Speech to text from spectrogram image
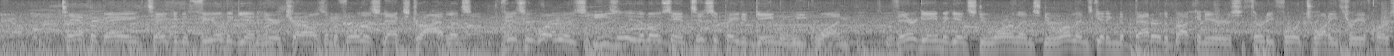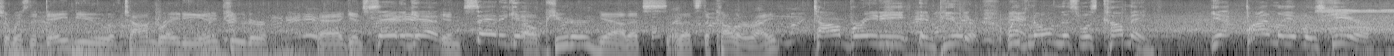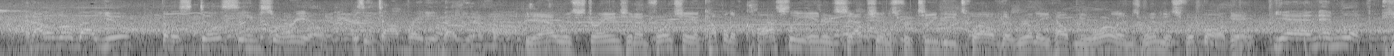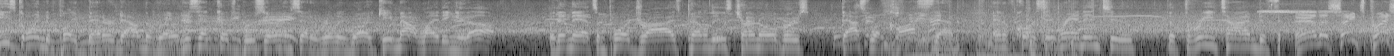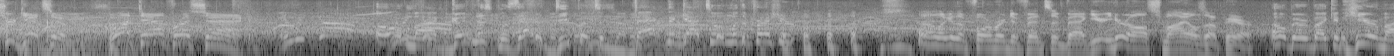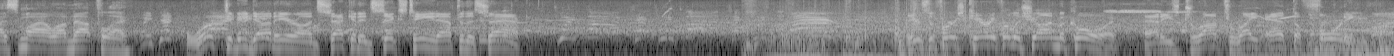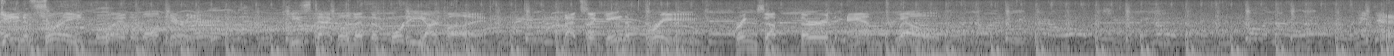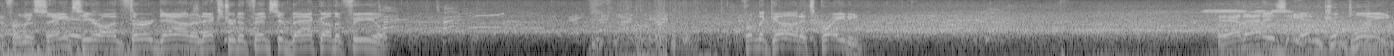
Tampa Bay taking the field again here, Charles. And before this next drive, let's visit what was easily the most anticipated game of week one. Their game against New Orleans. New Orleans getting the better of the Buccaneers 34-23. Of course, it was the debut of Tom Brady in Pewter uh, against... Say it again. In, Say it again. Oh, pewter? Yeah, that's that's the color, right? Tom Brady in pewter. We've known this was coming, yet finally it was here. And I don't know about you, but it still seems surreal to see Tom Brady in that uniform. Yeah, it was strange, and unfortunately a couple of costly interceptions for TB12 that really helped New Orleans win this football game. Yeah, and, and look, he's going to play better down the road. His head coach, Bruce Arians, said it really well. He came out lighting it up. But then they had some poor drives, penalties, turnovers. That's what cost them. And, of course, they ran into the three-time defense. And the Saints pressure gets him. Brought down for a sack. Here we go. Oh, my goodness. Was that a defensive back that got to him with the pressure? oh, look at the former defensive back. You're, you're all smiles up here. I hope everybody can hear my smile on that play. Work to be done here on second and 16 after the sack. Here's the first carry for LeSean McCoy. And he's dropped right at the 40. Gain of three. McCoy, the ball carrier. He's tackled at the 40-yard line. That's a gain of three. Brings up third and 12. And for the Saints here on third down, an extra defensive back on the field. From the gun, it's Brady. And that is incomplete.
